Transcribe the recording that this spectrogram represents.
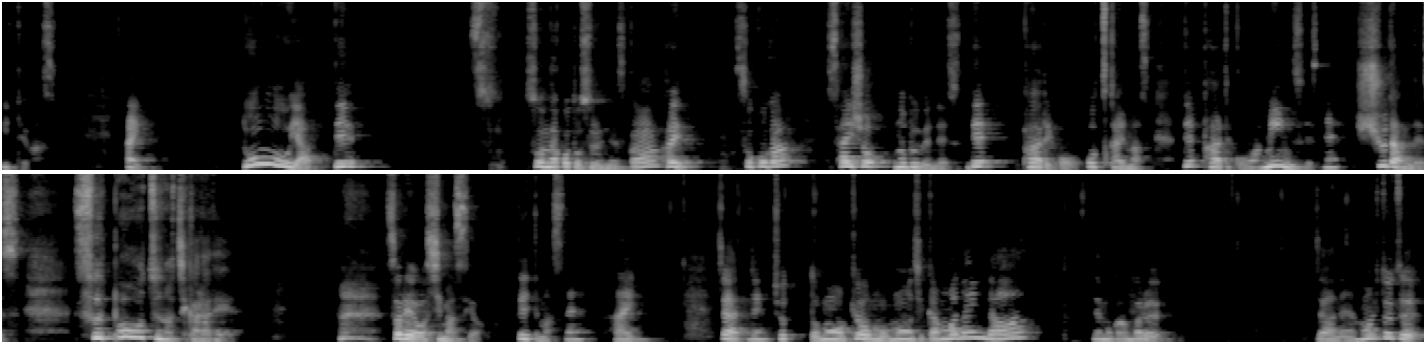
言ってます。はい。どうやってそんなことするんですか？はい。そこが最初の部分です。で、particle を使います。で、particle は means ですね。手段です。スポーツの力でそれをしますよ。と言ってますね。はい。じゃあね、ちょっともう今日ももう時間がないんだ。でも頑張る。じゃあね、もう一つ。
